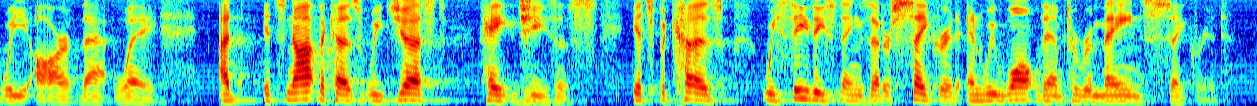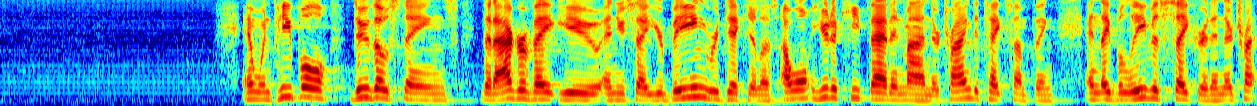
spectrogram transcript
we are that way. I, it's not because we just hate Jesus, it's because we see these things that are sacred and we want them to remain sacred. And when people do those things that aggravate you and you say, you're being ridiculous, I want you to keep that in mind. They're trying to take something and they believe is sacred and they're trying,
